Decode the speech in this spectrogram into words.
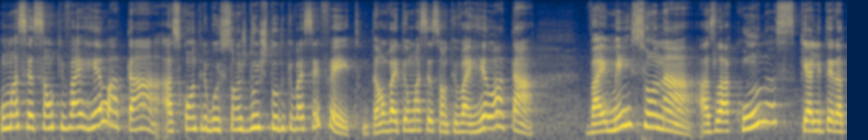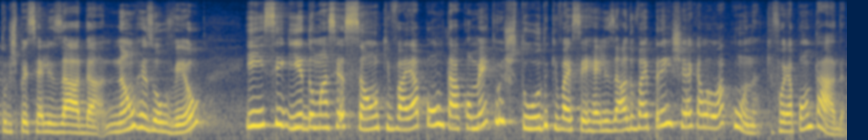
uma sessão que vai relatar as contribuições do estudo que vai ser feito. Então, vai ter uma sessão que vai relatar, vai mencionar as lacunas que a literatura especializada não resolveu e em seguida uma sessão que vai apontar como é que o estudo que vai ser realizado vai preencher aquela lacuna que foi apontada.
